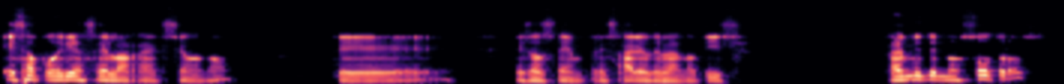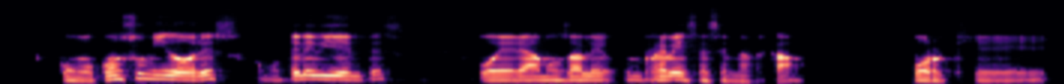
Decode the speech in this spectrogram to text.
esa podría ser la reacción, ¿no? De esos empresarios de la noticia. Realmente nosotros, como consumidores, como televidentes, podríamos darle un revés a ese mercado. Porque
